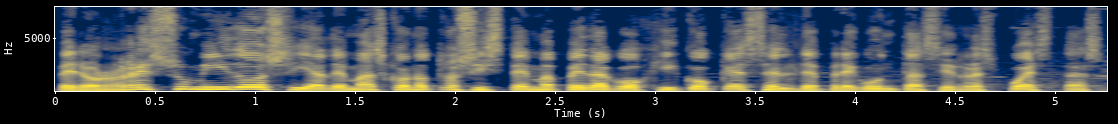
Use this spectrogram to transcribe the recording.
pero resumidos y además con otro sistema pedagógico que es el de preguntas y respuestas.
